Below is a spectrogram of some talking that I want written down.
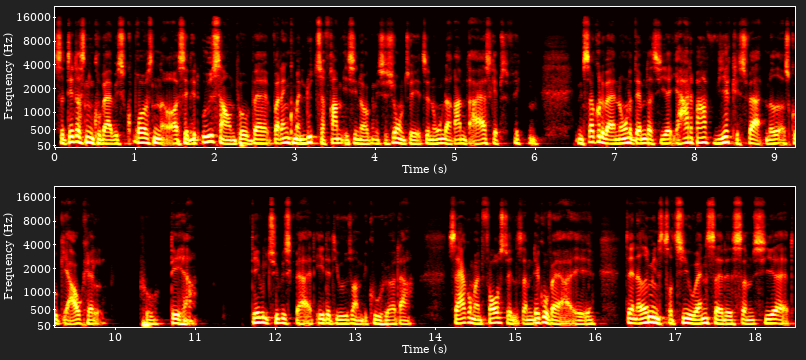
Så det der sådan kunne være, at vi skulle prøve sådan at sætte et udsagn på, hvad, hvordan kunne man lytte sig frem i sin organisation til, til nogen, der er ramt af ejerskabseffekten, men så kunne det være nogle af dem, der siger, jeg har det bare virkelig svært med at skulle give afkald på det her. Det vil typisk være at et af de udsagn, vi kunne høre der. Så her kunne man forestille sig, at det kunne være øh, den administrative ansatte, som siger, at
